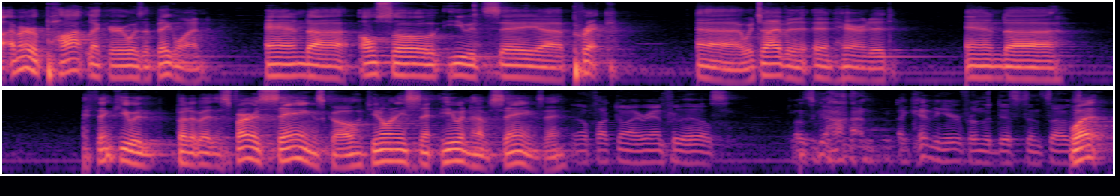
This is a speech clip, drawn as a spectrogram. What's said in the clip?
I remember pot liquor was a big one, and uh, also he would say uh, prick, uh, which I've inherited, and I think he would. But but as far as sayings go, do you know any? Say, he wouldn't have sayings, eh? Fuck no, I ran for the hills. I was gone. I couldn't hear from the distance I was What?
